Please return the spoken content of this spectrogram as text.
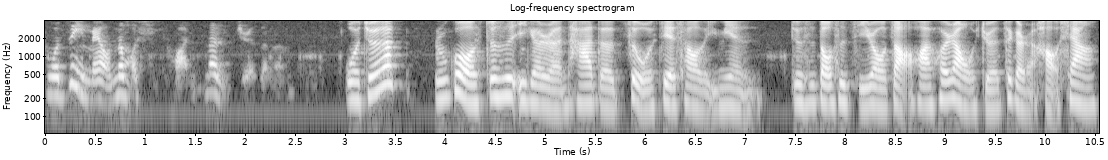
我自己没有那么喜欢。那你觉得呢？我觉得如果就是一个人他的自我介绍里面。就是都是肌肉照的话，会让我觉得这个人好像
